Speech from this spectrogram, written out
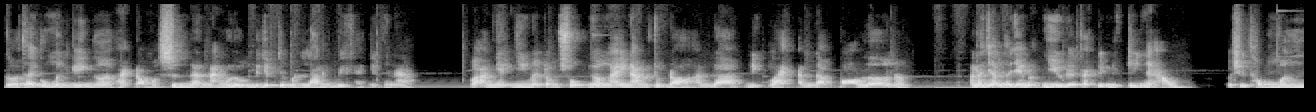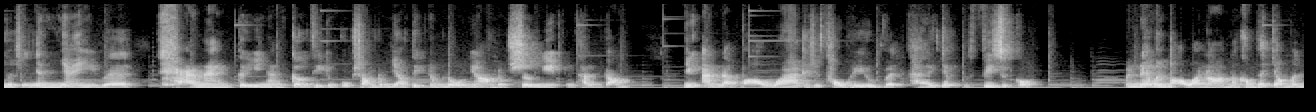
cơ thể của mình nghỉ ngơi, hoạt động mà sinh ra năng lượng để giúp cho mình làm những việc khác như thế nào. Và anh ngạc nhiên là trong suốt ngần ấy năm trước đó, anh đã neglect, anh đã bỏ lơ nó. Anh đã dành thời gian rất nhiều để phát triển được trí não, về sự thông minh, về sự nhanh nhạy, về khả năng, kỹ năng cần thiết trong cuộc sống, trong giao tiếp, trong đội nhóm, trong sự nghiệp, trong thành công nhưng anh đã bỏ qua cái sự thấu hiểu về thể chất physical. Mình nếu mình bỏ qua nó nó không thể cho mình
